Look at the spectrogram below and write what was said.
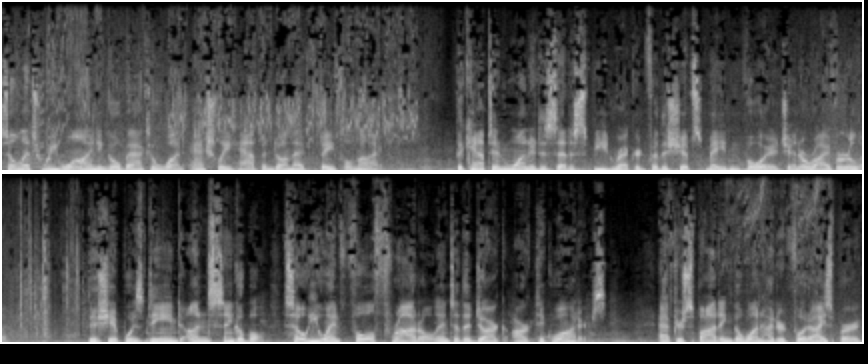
So let's rewind and go back to what actually happened on that fateful night. The captain wanted to set a speed record for the ship's maiden voyage and arrive early. The ship was deemed unsinkable, so he went full throttle into the dark Arctic waters. After spotting the 100 foot iceberg,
